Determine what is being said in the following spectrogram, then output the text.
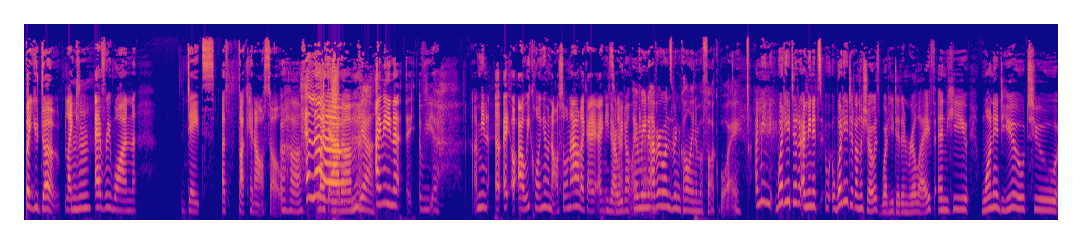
but you don't. Like everyone dates a fucking asshole. Uh-huh. Hello, Like Adam. Yeah. I mean, uh, yeah. I mean, uh, uh, are we calling him an asshole now? Like, I, I need Yeah, to. know. we don't like I mean, him. everyone's been calling him a fuck boy. I mean, what he did, I mean, it's what he did on the show is what he did in real life. And he wanted you to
